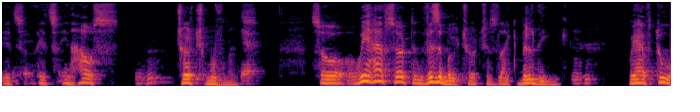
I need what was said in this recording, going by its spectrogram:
It's it's in-house church movements. Yeah. So we have certain visible churches like building. Mhm. We have two,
